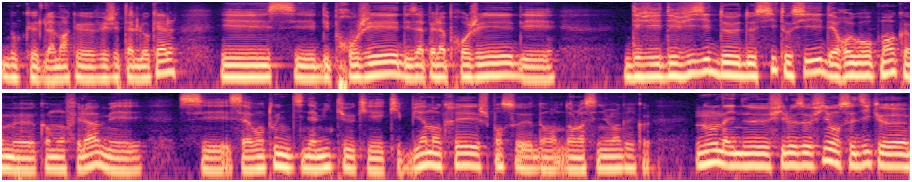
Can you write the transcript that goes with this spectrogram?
donc de la marque végétale locale. Et c'est des projets, des appels à projets, des, des, visites de, sites aussi, des regroupements comme, euh, comme on fait là, mais c'est avant tout une dynamique euh, qui est, qui est bien ancrée, je pense, euh, dans, dans l'enseignement agricole. Nous, on a une philosophie, on se dit que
